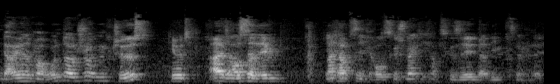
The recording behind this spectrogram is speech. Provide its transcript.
Darf ich das mal runterschlucken? Tschüss. Gut. Also, Außerdem, ich Was? hab's nicht rausgeschmeckt, ich hab's gesehen, da liegt's nämlich.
